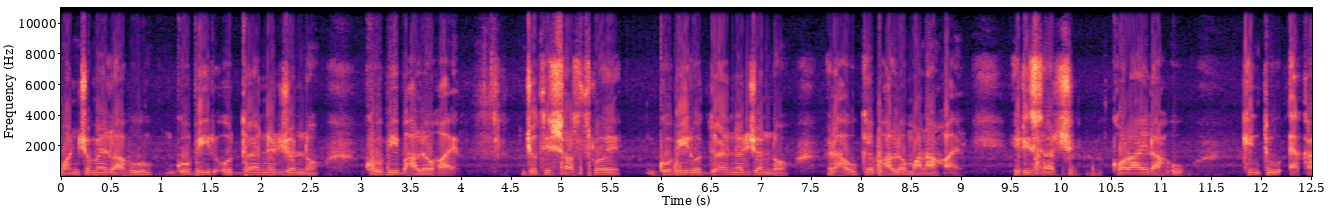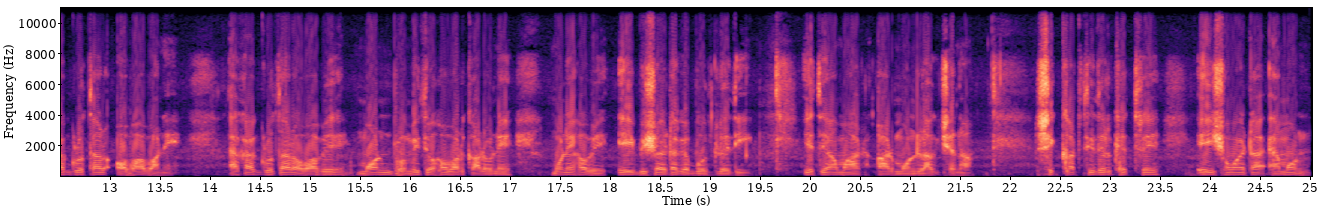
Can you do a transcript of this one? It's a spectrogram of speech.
পঞ্চমের রাহু গভীর অধ্যয়নের জন্য খুবই ভালো হয়। জ্যোতিষশাস্ত্রে গভীর অধ্যয়নের জন্য রাহুকে ভালো মানা হয়। রিসার্চ করায় রাহু, কিন্তু একাগ্রতার অভাব আনে। একাগ্রতার অভাবে মন ভ্রমিত হওয়ার কারণে মনে হবে, এই বিষয়টাকে বদলে দিই। এতে আমার আর মন লাগছে না। শিক্ষার্থীদের ক্ষেত্রে এই সময়টা এমন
